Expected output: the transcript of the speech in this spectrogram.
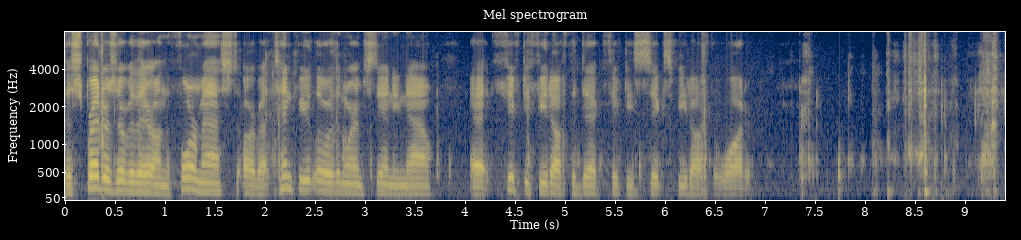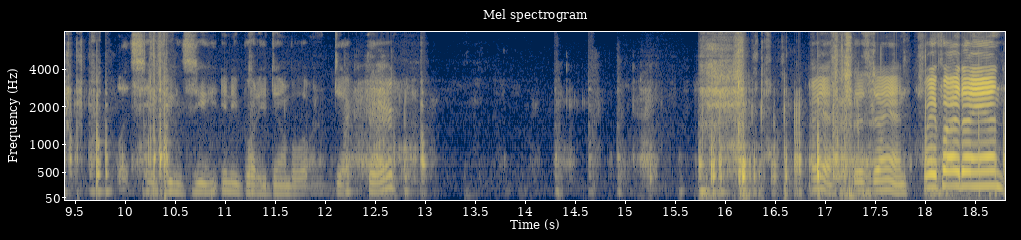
The spreaders over there on the foremast are about 10 feet lower than where I'm standing now at 50 feet off the deck, 56 feet off the water. Let's see if we can see anybody down below on the deck there. Oh yeah, there's Diane. Wave hi, Diane!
